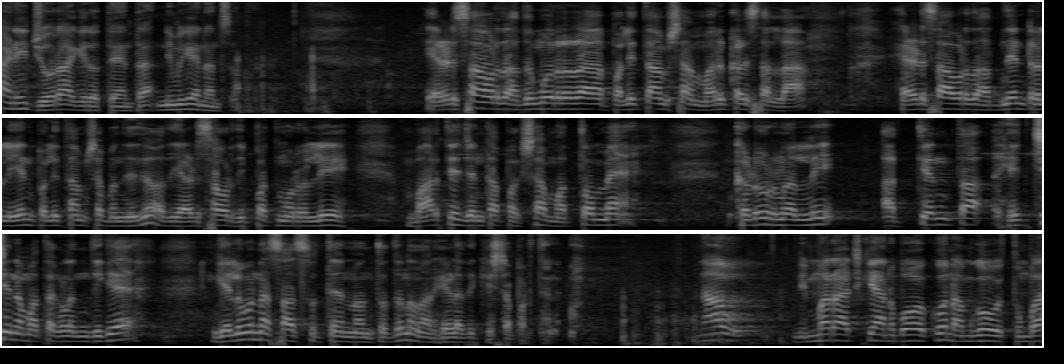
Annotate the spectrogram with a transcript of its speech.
ಹಣಿ ಜೋರಾಗಿರುತ್ತೆ ಅಂತ ನಿಮಗೇನು ಅನಿಸುತ್ತೆ ಎರಡು ಸಾವಿರದ ಹದಿಮೂರರ ಫಲಿತಾಂಶ ಮರುಕಳಿಸಲ್ಲ. ಎರಡು ಸಾವಿರದ ಹದಿನೆಂಟರಲ್ಲಿ ಏನು ಫಲಿತಾಂಶ ಬಂದಿದೆಯೋ ಅದು ಎರಡು ಸಾವಿರದ ಇಪ್ಪತ್ತ್ಮೂರರಲ್ಲಿ ಭಾರತೀಯ ಜನತಾ ಪಕ್ಷ ಮತ್ತೊಮ್ಮೆ ಕಡೂರಿನಲ್ಲಿ ಅತ್ಯಂತ ಹೆಚ್ಚಿನ ಮತಗಳೊಂದಿಗೆ ಗೆಲುವನ್ನು ಸಾಧಿಸುತ್ತೆ ಅನ್ನುವಂಥದ್ದನ್ನು ನಾನು ಹೇಳೋದಕ್ಕೆ ಇಷ್ಟಪಡ್ತೇನೆ. ನಾವು ನಿಮ್ಮ ರಾಜಕೀಯ ಅನುಭವಕ್ಕೂ ನಮಗೂ ತುಂಬಾ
